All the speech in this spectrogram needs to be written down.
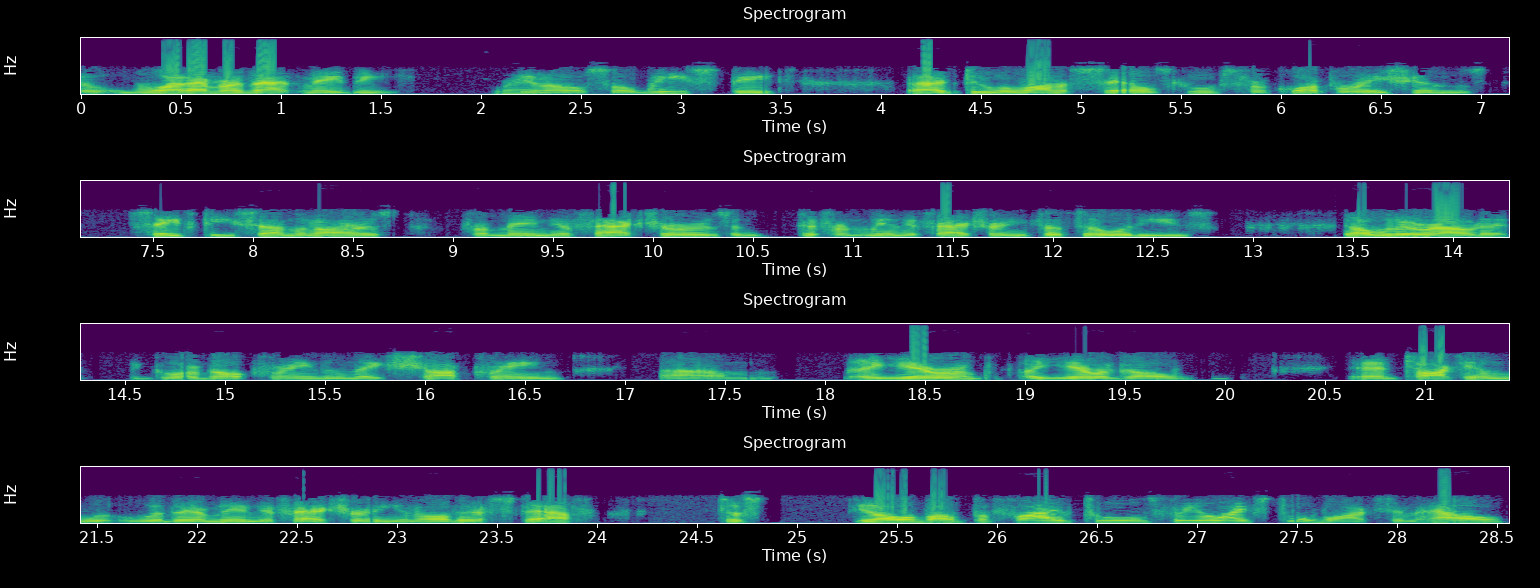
whatever that may be. right. You know, so we speak, uh, do a lot of sales groups for corporations, safety seminars for manufacturers and different manufacturing facilities. You know, we were out at Gorbel Crane, who makes shop crane, um, a year a year ago, and talking w- with their manufacturing and all their staff, just you know about the five tools for your life's toolbox and how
